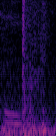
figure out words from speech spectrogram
Guilty.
